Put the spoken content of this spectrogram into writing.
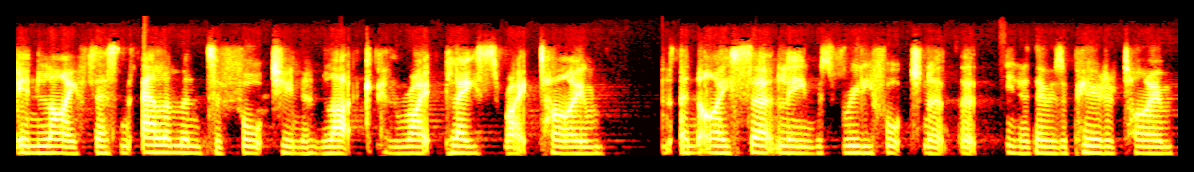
in life, there's an element of fortune and luck and right place, right time. And I certainly was really fortunate that you know there was a period of time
